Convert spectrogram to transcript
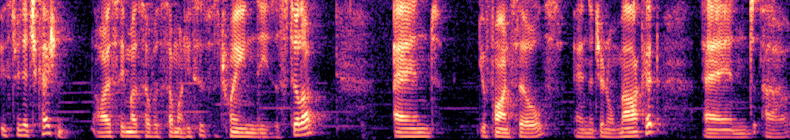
is through education. I see myself as someone who sits between the distiller and your fine cells and the general market and uh,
